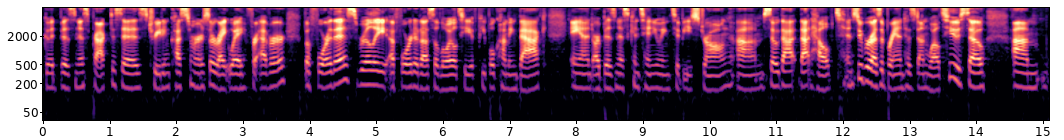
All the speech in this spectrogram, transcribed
good business practices, treating customers the right way forever before this really afforded us a loyalty of people coming back and our business continuing to be strong. Um, so that that helped. And Subaru as a brand has done well too. So um,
